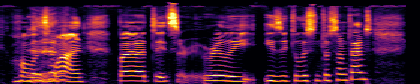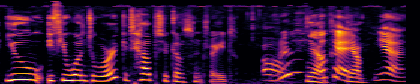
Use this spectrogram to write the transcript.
all in one. But it's really easy to listen to. Sometimes you if you want to work it helps you concentrate. Oh, Really? yeah. Okay. yeah. Yeah.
